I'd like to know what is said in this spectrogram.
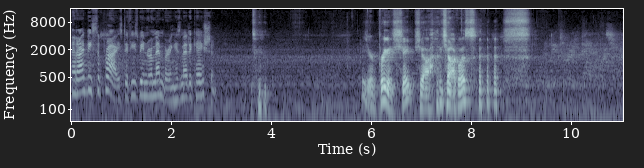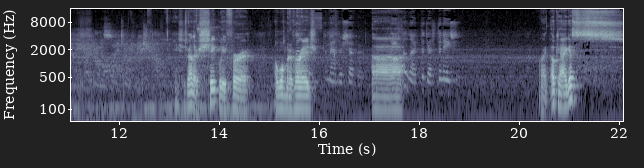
And I'd be surprised if he's been remembering his medication. You're in pretty good shape, Chakwas. She's rather shapely for a woman of her age. Uh, Please select a destination. right. Okay. I guess.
